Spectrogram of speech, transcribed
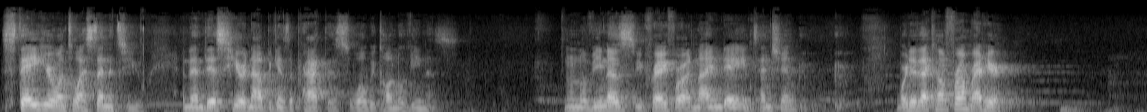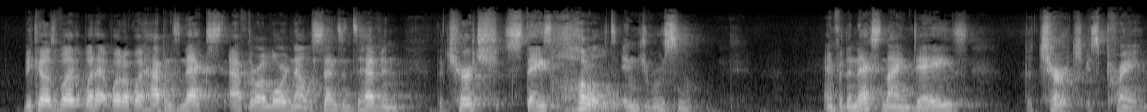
Stay here until I send it to you. And then this here now begins to practice what we call novenas. Know, novenas, we pray for a nine day intention. Where did that come from? Right here. Because what, what, what, what happens next after our Lord now ascends into heaven, the church stays huddled in Jerusalem. And for the next nine days, the church is praying,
